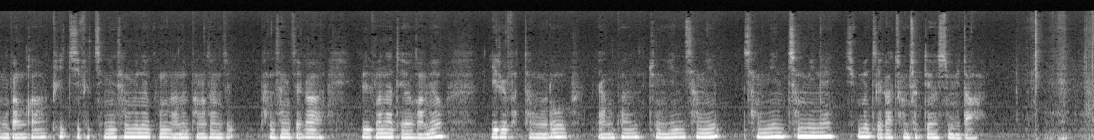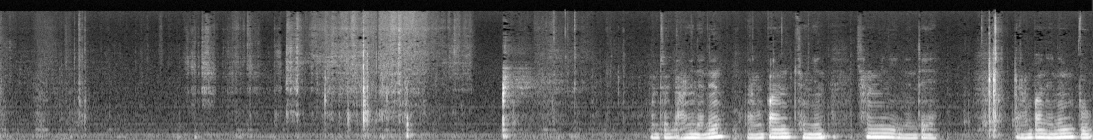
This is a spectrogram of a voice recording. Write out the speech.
양반과 피지배층인 상민을 구분하는 반상제, 반상제가 일반화되어가며 이를 바탕으로 양반, 중인, 상인, 상민, 천민의 신분제가 정착되었습니다. 먼저 양인에는 양반, 중인, 상민이 있는데 양반에는 무,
